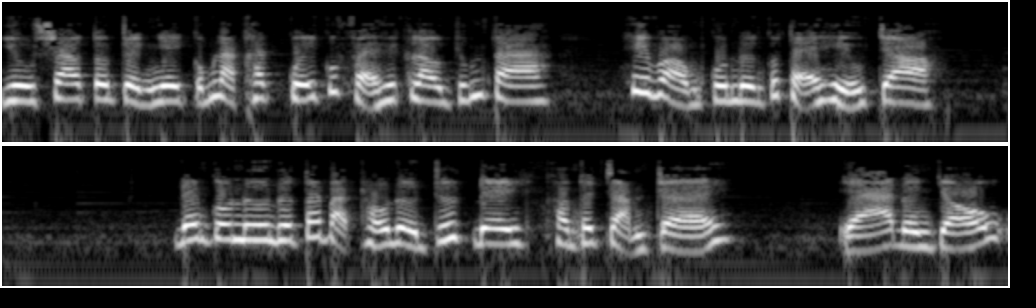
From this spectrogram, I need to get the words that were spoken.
Dù sao Tô Trừng Nhi cũng là khách quý của phệ huyết lâu chúng ta. Hy vọng cô nương có thể hiểu cho. Đem cô nương đưa tới bạch thổ đường trước đi, không thể chậm trễ. Dạ, đường chủ.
